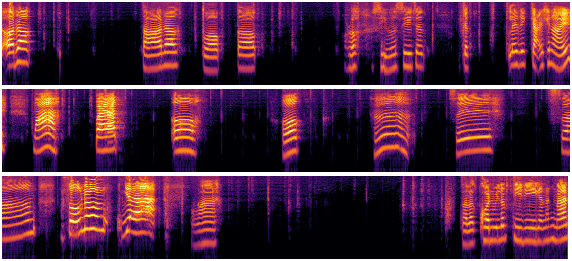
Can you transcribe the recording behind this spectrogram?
ตาดักตาดักตอกตอกแล้วสีมันสีจะจะเล่นได้ไกลแค่ไหน มาแปดเออหกเฮ้าสี่ สามสองหนึ่งอย่ามาแต่ละคนมีรถดีๆกันทั้งนั้น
